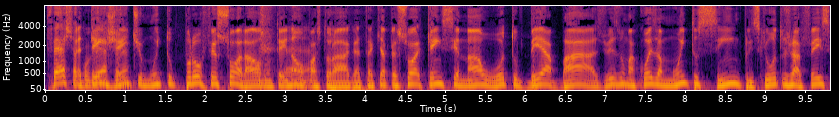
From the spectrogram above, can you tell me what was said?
fecha a é, conversa. Tem né? gente né? muito professoral, não tem é. não, pastor Agatha, que a pessoa quer ensinar o outro beabá, às vezes uma coisa muito simples que o outro já fez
